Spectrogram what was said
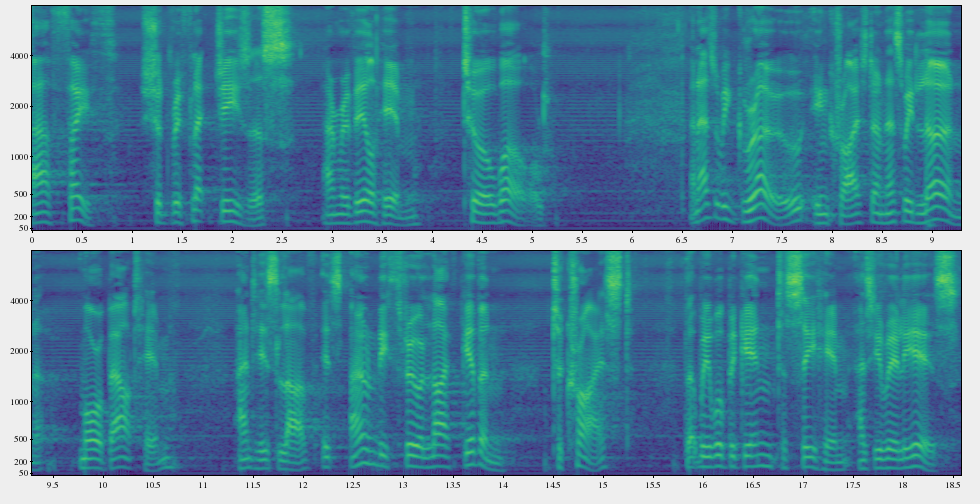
Our faith should reflect Jesus and reveal him to a world. And as we grow in Christ and as we learn more about him and his love, it's only through a life given to Christ that we will begin to see him as he really is.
